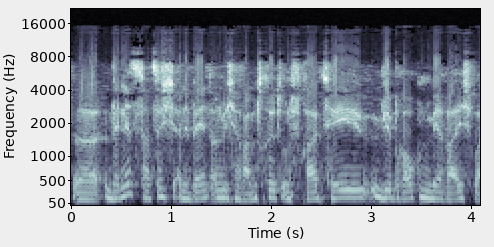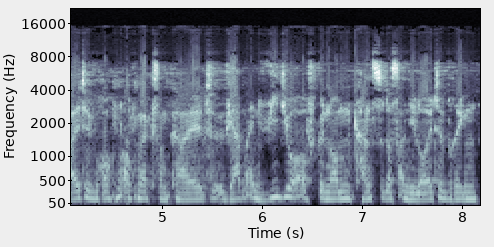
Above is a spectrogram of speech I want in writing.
Äh, wenn jetzt tatsächlich eine Band an mich herantritt und fragt, hey, wir brauchen mehr Reichweite, wir brauchen Aufmerksamkeit, wir haben ein Video aufgenommen, kannst du das an die Leute bringen?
